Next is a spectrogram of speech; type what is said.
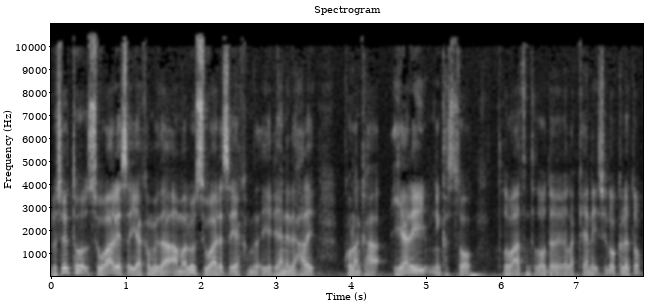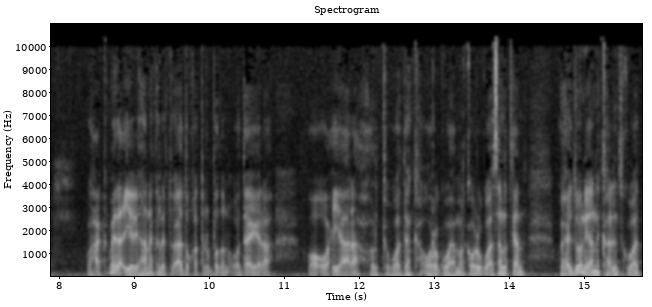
luseto suares ayaa ka mid ah ama lo suares ayaa ka mid a ciyaaryahanadii xalay kulanka. Ciyaarayay inkastoo toddobaatan todoba daqiiqa la keenay. Sidoo kaleeto waxaa ka mid a ciyaaryahaano kaleeto aada u khatar badan oo daayar ah oo u ciyaara xulka wadanka uruguay. Marka uruguay sanadkan waxay doonayaan kaalinta kuwaad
